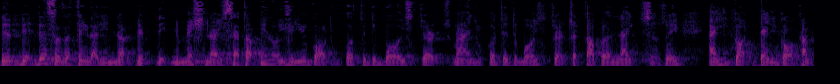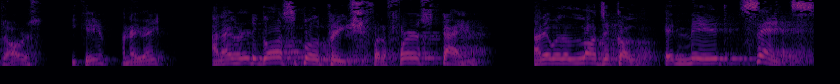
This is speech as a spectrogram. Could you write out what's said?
the, the, this was the thing that the, the, the, missionary set up. You know, he said, "You got to go to the boys' church, man. You go to the boys' church a couple of nights, you see." And he got, then he got to come to ours. Came, and I went, and I heard the gospel preached for the first time, and it was logical. It made sense.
